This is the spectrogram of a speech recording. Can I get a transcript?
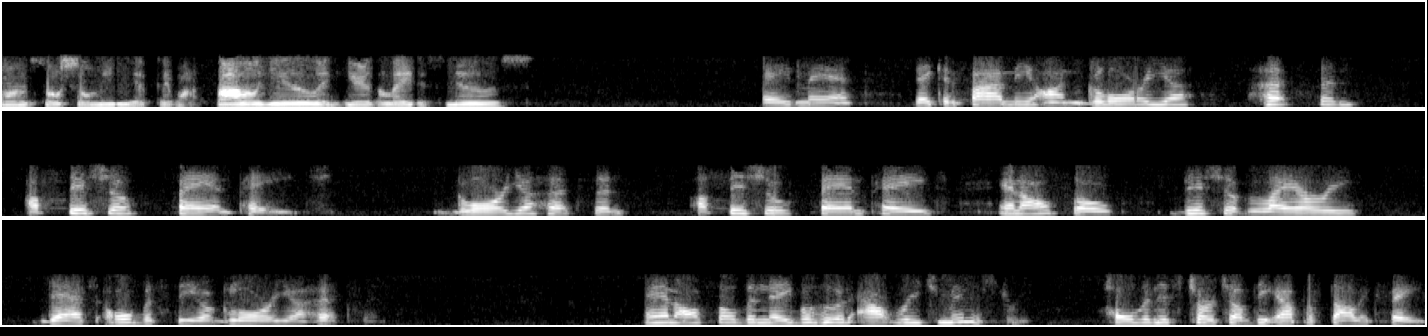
on social media if they want to follow you and hear the latest news. Amen. They can find me on Gloria Hudson official fan page. Gloria Hudson official fan page, and also Bishop Larry Dash Overseer Gloria Hudson, and also the Neighborhood Outreach Ministry, Holiness Church of the Apostolic Faith.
